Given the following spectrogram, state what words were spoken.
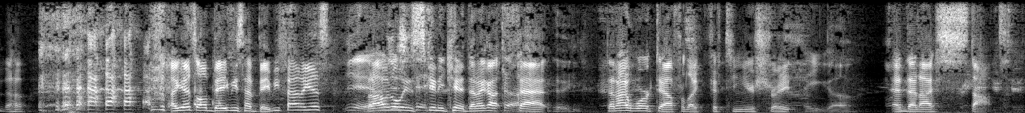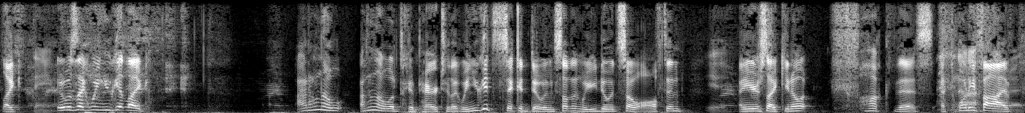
No. I guess all babies have baby fat. I guess. Yeah, But I was I'm always a skinny kid. Then I got fat. Then I worked out for like 15 years straight. There you go. and then I stopped. Like Damn. it was like when you get like I don't know I don't know what to compare it to. Like when you get sick of doing something when you do it so often, Yeah. and you're just like, you know what, fuck this. At Nah, I feel 25, that.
